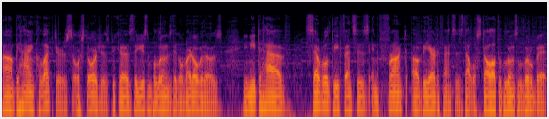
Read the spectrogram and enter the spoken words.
uh, behind collectors or storages because they're using balloons. They go right over those. You need to have several defenses in front of the air defenses that will stall out the balloons a little bit,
